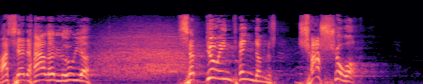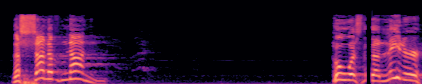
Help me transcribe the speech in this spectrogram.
I said, Hallelujah. Subduing kingdoms. Joshua, the son of Nun, who was the leader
